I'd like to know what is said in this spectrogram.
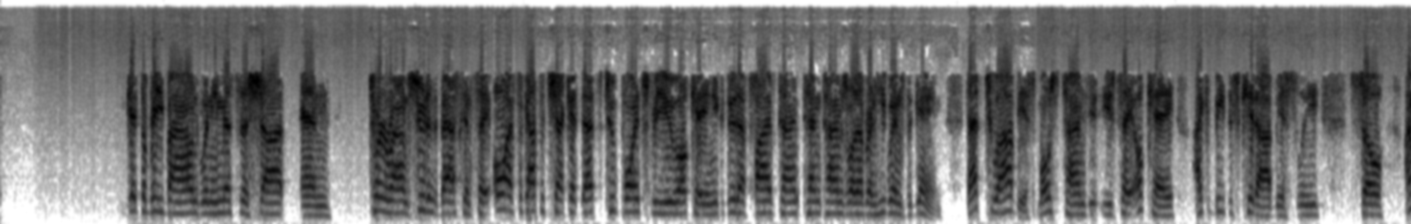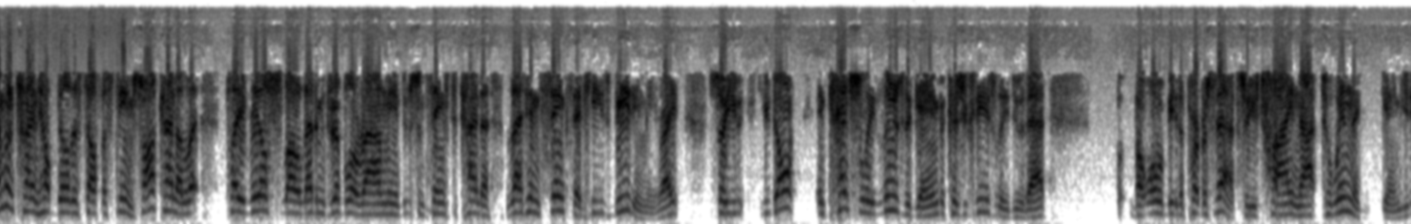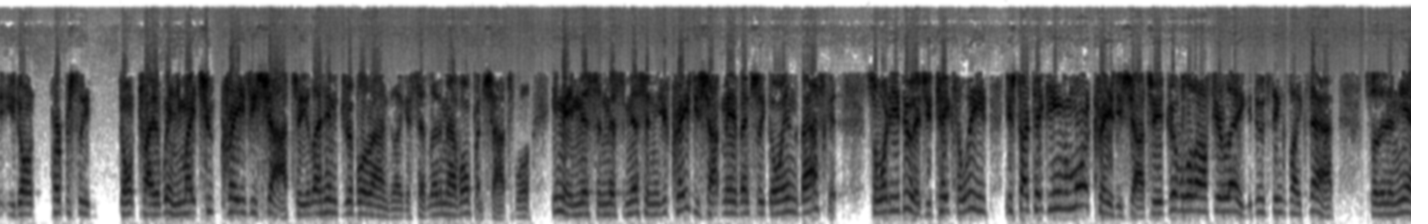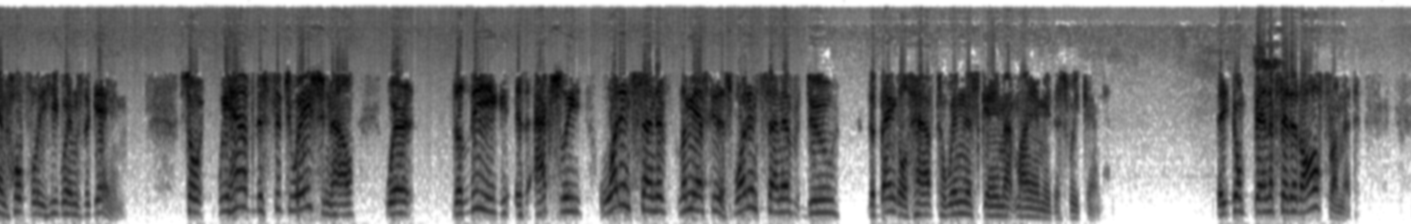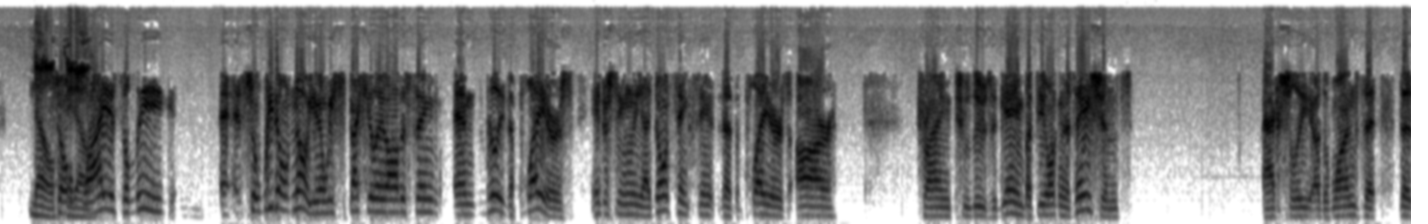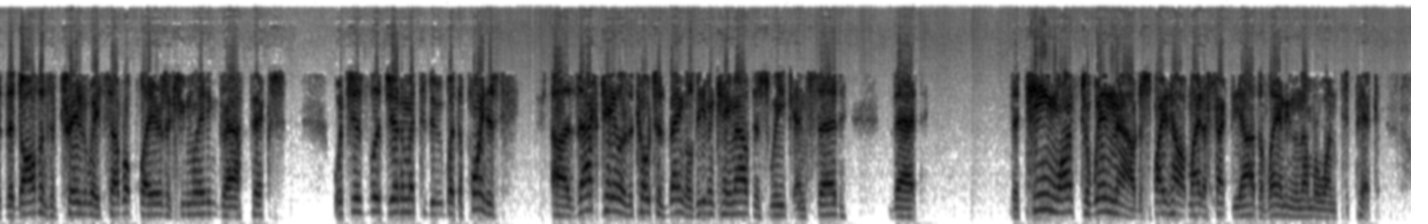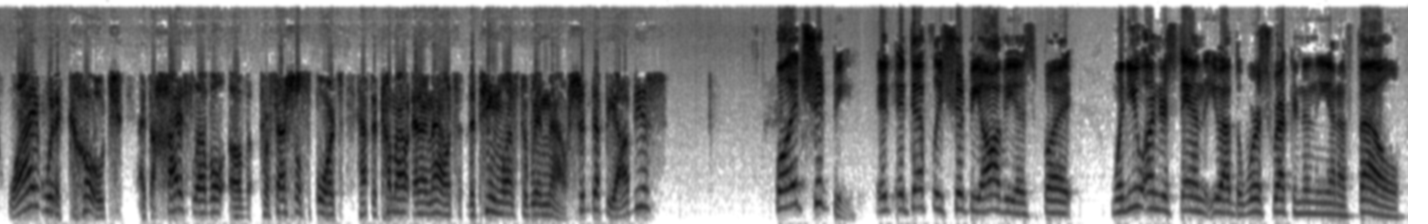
get the rebound when he misses a shot and turn around, shoot in the basket, and say, "Oh, I forgot to check it. That's two points for you." Okay, and you can do that five times, ten times, whatever, and he wins the game. That's too obvious. Most times you, you say, "Okay, I can beat this kid, obviously, so I'm going to try and help build his self-esteem." So I'll kind of play real slow, let him dribble around me, and do some things to kind of let him think that he's beating me, right? So you you don't intentionally lose the game because you could easily do that. But what would be the purpose of that? So you try not to win the game. You, you don't purposely don't try to win. You might shoot crazy shots, so you let him dribble around. Like I said, let him have open shots. Well, he may miss and miss and miss, and your crazy shot may eventually go in the basket. So what do you do? As you take the lead, you start taking even more crazy shots, or you dribble it off your leg. You do things like that, so that in the end, hopefully, he wins the game. So we have this situation now where the league is actually what incentive? Let me ask you this: What incentive do the Bengals have to win this game at Miami this weekend? They don't benefit at all from it. No, so they don't. why is the league so we don't know. You know, we speculate all this thing, and really the players. Interestingly, I don't think that the players are trying to lose the game, but the organizations actually are the ones that the, the Dolphins have traded away several players, accumulating draft picks, which is legitimate to do. But the point is, uh, Zac Taylor, the coach of the Bengals, even came out this week and said that the team wants to win now, despite how it might affect the odds of landing the number one pick. Why would a coach at the highest level of professional sports have to come out and announce the team wants to win now? Shouldn't that be obvious? Well, it should be. It, it definitely should be obvious, but when you understand that you have the worst record in the NFL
